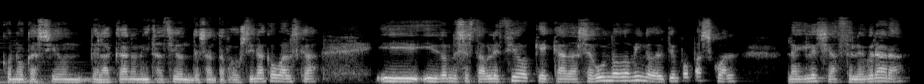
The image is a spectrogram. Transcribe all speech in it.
con ocasión de la canonización de Santa Faustina Kowalska y, donde se estableció que cada segundo domingo del tiempo pascual la Iglesia celebrara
